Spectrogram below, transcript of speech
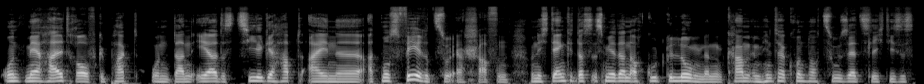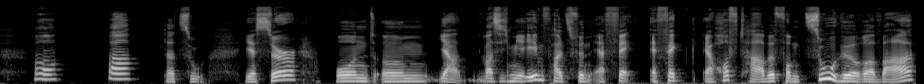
und mehr Halt draufgepackt und dann eher das Ziel gehabt, eine Atmosphäre zu erschaffen. Und ich denke, das ist mir dann auch gut gelungen. Dann kam im Hintergrund noch zusätzlich dieses Ah, ah dazu. Yes, Sir. Und ähm, ja, was ich mir ebenfalls für einen Effekt, Effekt erhofft habe vom Zuhörer war,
